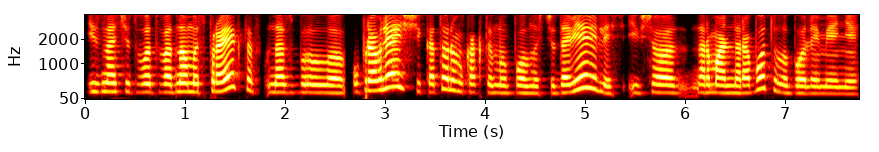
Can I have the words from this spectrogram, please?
И, значит, вот в одном из проектов у нас был управляющий, которому как-то мы полностью доверились, и все нормально работало более-менее.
